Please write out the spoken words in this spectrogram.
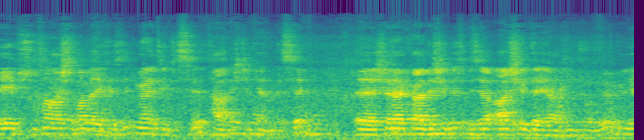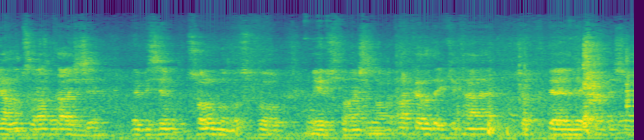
Eyüp Sultan Araştırma Merkezi'nin yöneticisi, tarihçi kendisi. E, Şener kardeşimiz bize arşivde yardımcı oluyor. Hülya Hanım sanat tarihçi ve bizim sorumlumuz bu Eyüp Sultan Araştırma Merkezi. Arkada da iki tane çok değerli kardeşim,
